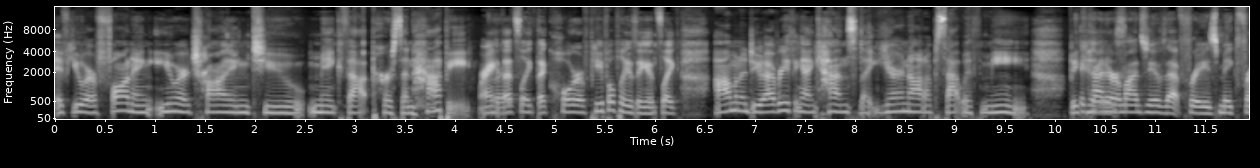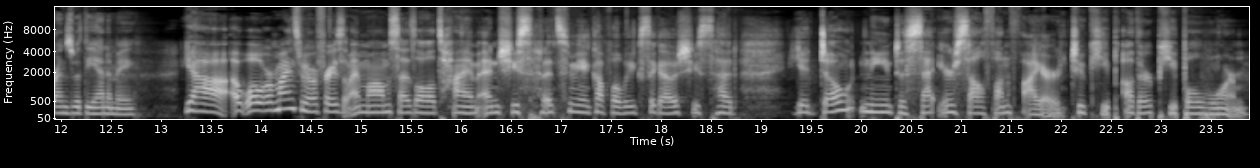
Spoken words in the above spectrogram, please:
if you are fawning, you are trying to make that person happy, right? Right. That's like the core of people pleasing. It's like I'm going to do everything I can so that you're not upset with me because It kind of reminds me of that phrase, make friends with the enemy. yeah. uh, Well, it reminds me of a phrase that my mom says all the time. And she said it to me a couple of weeks ago. She said, You don't need to set yourself on fire to keep other people warm.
